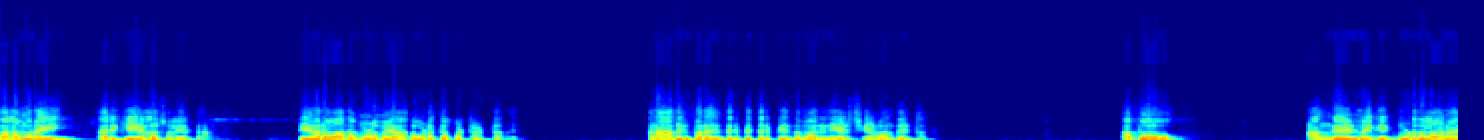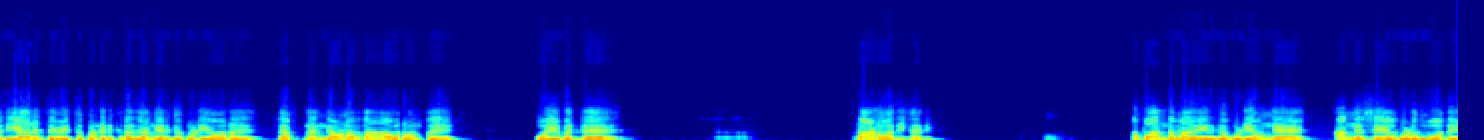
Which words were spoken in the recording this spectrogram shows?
பலமுறை அறிக்கைகள்ல சொல்லியிருக்காங்க. தீவிரவாதம் முழுமையாக ஒடுக்கப்பட்டு விட்டது. ஆனா அதுக்கு பிறகு திருப்பி திருப்பி இந்த மாதிரி நிகழ்ச்சிகள் வந்துட்டு இருக்கு. அப்போ அங்க இன்னைக்கு கூடுதலான அதிகாரத்தை வைத்துக் கொண்டிருக்கிறது. அங்க இருக்கக்கூடிய ஒரு லெப்டினன்ட் கவர்னர் தான். அவர் வந்து ஓய்வு பெற்ற ராணுவ அதிகாரி. அப்போ அந்த மாதிரி இருக்கக்கூடியவங்க அங்க செயல்படும் போது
